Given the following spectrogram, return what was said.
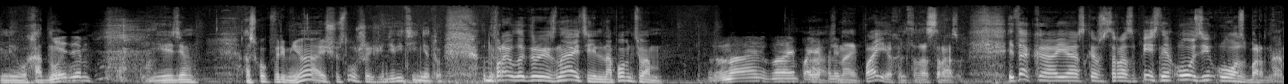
Или выходной? Едем. Едем. А сколько времени? А, еще, слушай, еще девяти нету. Ну, правила игры знаете или напомнить вам? Знаем, знаем, поехали. А, знаем. Поехали тогда сразу. Итак, э, я скажу сразу. Песня Ози Осборна.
